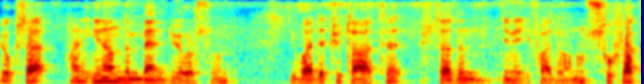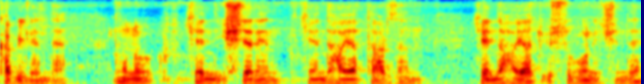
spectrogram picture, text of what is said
Yoksa hani inandım ben diyorsun, ibadetü taatı üstadın yine ifade onun suhra kabilinden. Onu kendi işlerin, kendi hayat tarzın, kendi hayat üslubun içinde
